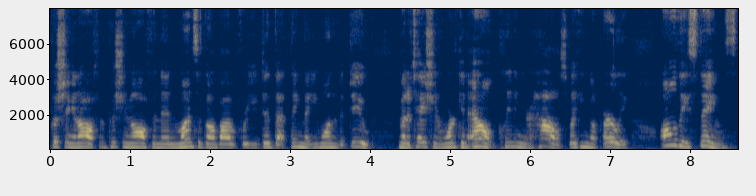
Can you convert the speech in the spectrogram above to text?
pushing it off and pushing it off, and then months have gone by before you did that thing that you wanted to do meditation, working out, cleaning your house, waking up early, all these things.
